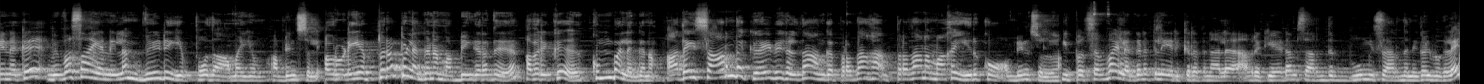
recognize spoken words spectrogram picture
எனக்கு விவசாய நிலம் வீடு எப்போது அமையும் அப்படின்னு சொல்லி. அவருடைய பிறப்பு லக்னம் அப்படிங்கிறது அவருக்கு கும்ப லக்னம். அதை சார்ந்த கேள்விகள் தான் அங்க பிரதாக பிரதானமாக இருக்கும் அப்படின்னு சொல்லலாம். இப்ப செவ்வாய் லக்னத்திலே இருக்கிறதுனால அவருக்கு இடம் சார்ந்து பூமி சார்ந்த நிகழ்வுகளை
